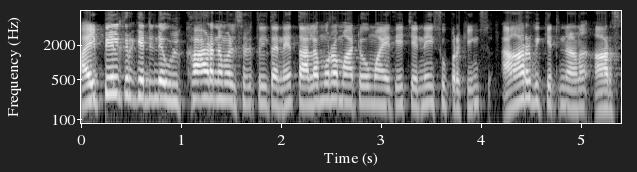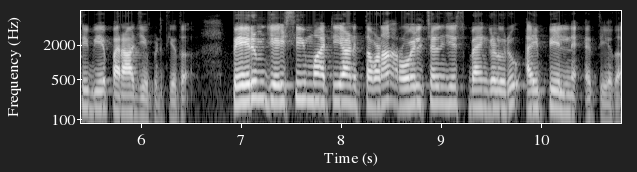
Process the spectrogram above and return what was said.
ഐ പി എൽ ക്രിക്കറ്റിന്റെ ഉദ്ഘാടന മത്സരത്തിൽ തന്നെ തലമുറ മാറ്റവുമായി എത്തിയ ചെന്നൈ സൂപ്പർ കിങ്സ് ആറ് വിക്കറ്റിനാണ് ആർ സി ബിയെ പരാജയപ്പെടുത്തിയത്. പേരും ജേഴ്സിയും മാറ്റിയാണ് ഇത്തവണ Royal Challengers Bengaluru I P എല്ലിന് എത്തിയത്.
